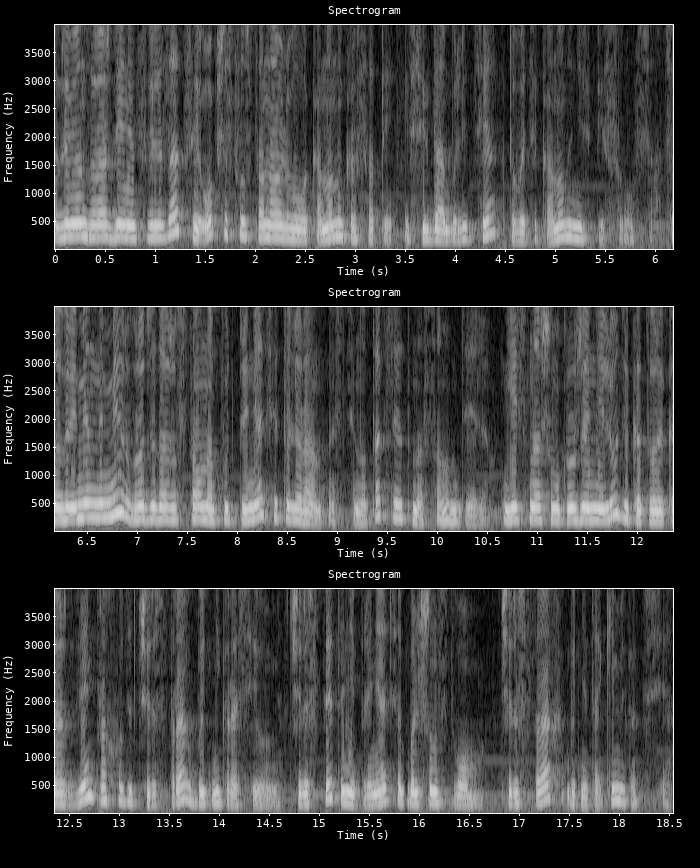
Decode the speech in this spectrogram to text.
Со времен зарождения цивилизации общество устанавливало каноны красоты, и всегда были те, кто в эти каноны не вписывался. Современный мир вроде даже встал на путь принятия толерантности, но так ли это на самом деле? Есть в нашем окружении люди, которые каждый день проходят через страх быть некрасивыми, через стыд и непринятие большинством, через страх быть не такими, как все.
